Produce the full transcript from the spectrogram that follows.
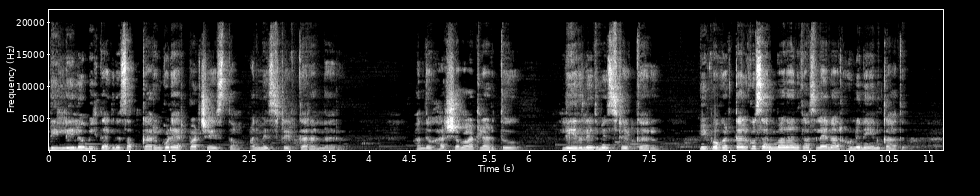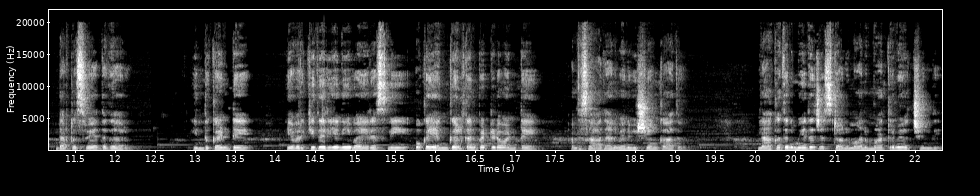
ఢిల్లీలో మీకు తగిన సత్కారం కూడా ఏర్పాటు చేయిస్తాం అని మెజిస్ట్రేట్ గారు అన్నారు. అందుకు హర్ష మాట్లాడుతూ లేదు లేదు మెజిస్ట్రేట్ గారు మీ పొగడ్తలకు సన్మానానికి అసలైన అర్హుని నేను కాదు డాక్టర్ శ్వేత గారు. ఎందుకంటే ఎవరికీ తెలియని ఈ వైరస్ని ఒక యంగ్ గర్ల్ కనిపెట్టడం అంటే అంత సాధారణమైన విషయం కాదు. నాకు అతని మీద జస్ట్ అనుమానం మాత్రమే వచ్చింది.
